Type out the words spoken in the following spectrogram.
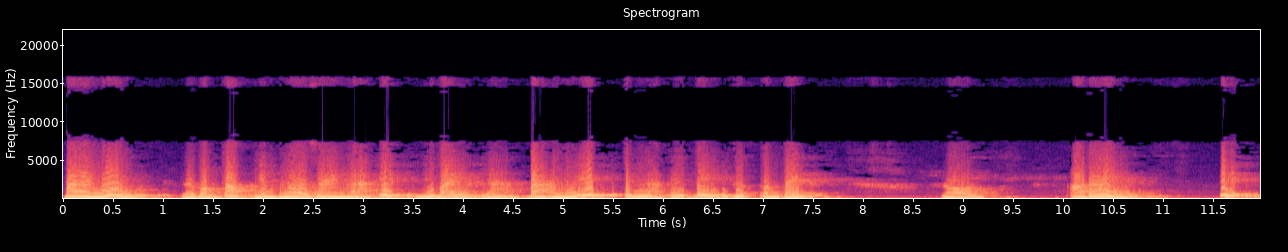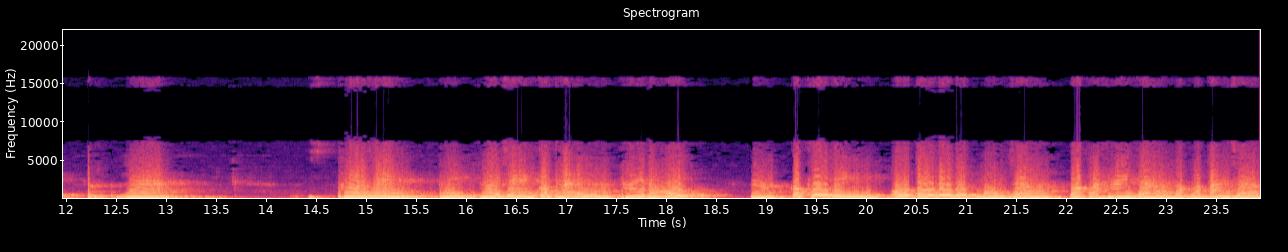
30 là vận tốc nhân thời gian là x. Như vậy là 30x chính là cái biểu thức cần tìm. Rồi, ở đây, x là thời gian thì thời gian có thể là thay đổi. À, có khi thì ô tô đi được một giờ hoặc là hai giờ hoặc là ba giờ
